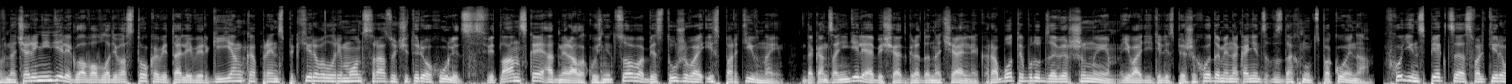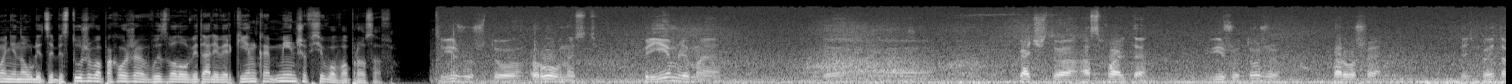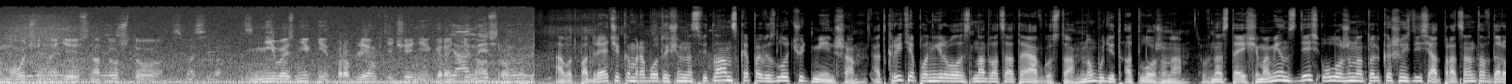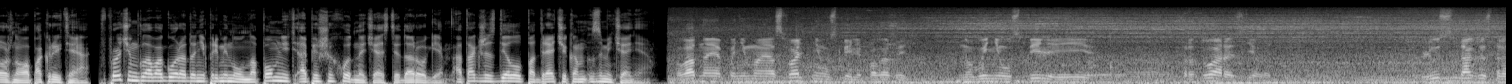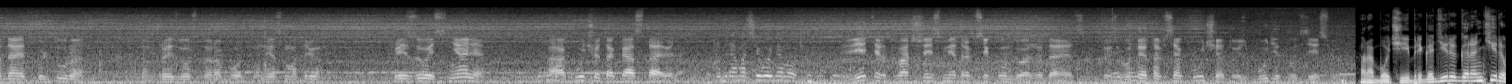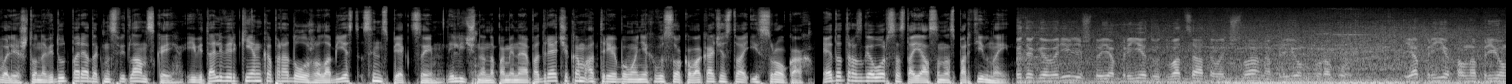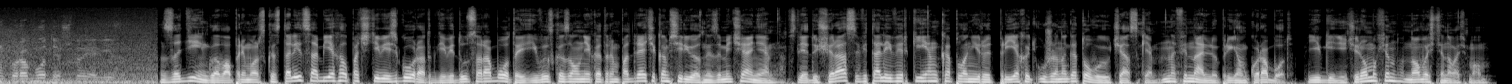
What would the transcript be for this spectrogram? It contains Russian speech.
В начале недели глава Владивостока Виталий Вергиенко проинспектировал ремонт сразу четырех улиц – Светланской, Адмирала Кузнецова, Бестужева и Спортивной. До конца недели, обещает градоначальник, работы будут завершены, и водители с пешеходами наконец вздохнут спокойно. В ходе инспекции асфальтирование на улице Бестужева, похоже, вызвало у Виталия Вергиенко меньше всего вопросов. Вижу, что ровность приемлемая, да, качество асфальта вижу тоже хорошее. То есть, поэтому очень надеюсь на то, что Спасибо. не возникнет проблем в течение гарантийного срока. А вот подрядчикам, работающим на Светланской, повезло чуть меньше. Открытие планировалось на 20 августа, но будет отложено. В настоящий момент здесь уложено только 60% дорожного покрытия. Впрочем, глава города не применул напомнить о пешеходной части дороги, а также сделал подрядчикам замечание. Ладно, я понимаю, асфальт не успели положить, но вы не успели и тротуары сделать. Плюс также страдает культура там, производства работ. Вон я смотрю, фрезой сняли, а кучу так и оставили. Это прямо сегодня ночью. Ветер 26 метров в секунду ожидается. То есть это... вот эта вся куча, то есть будет вот здесь. Рабочие бригадиры гарантировали, что наведут порядок на Светланской, и Виталий Веркенко продолжил объезд с инспекцией, лично напоминая подрядчикам о требованиях высокого качества и сроках. Этот разговор состоялся на спортивной. Мы договорились, что я приеду 20 числа на приемку работы. Я приехал на приемку работы, что я вижу? За день глава приморской столицы объехал почти весь город, где ведутся работы, и высказал некоторым подрядчикам серьезные замечания. В следующий раз Виталий Веркиенко планирует приехать уже на готовые участки, на финальную приемку работ. Евгений Черемухин, новости на восьмом.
